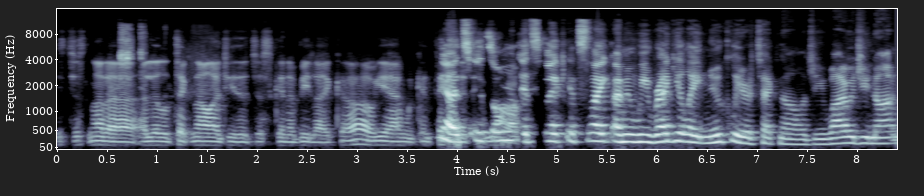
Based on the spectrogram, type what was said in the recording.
it's just not a, a little technology that's just going to be like, oh yeah, we can. yeah, it's it it's almost, it's like it's like I mean, we regulate nuclear technology. Why would you not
